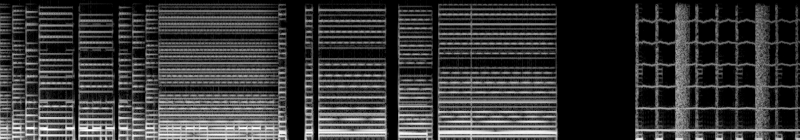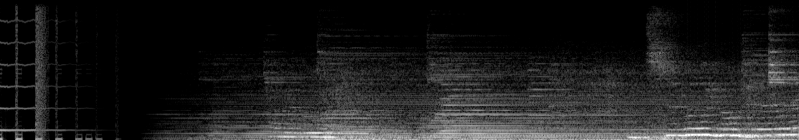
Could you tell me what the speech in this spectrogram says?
Into your head.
